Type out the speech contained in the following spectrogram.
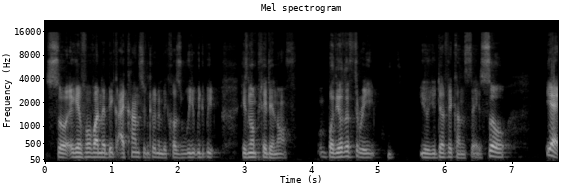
So again, for Van de Beek, I can't include him because we, we, we, he's not played enough. But the other three, you you definitely can say. So yeah,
